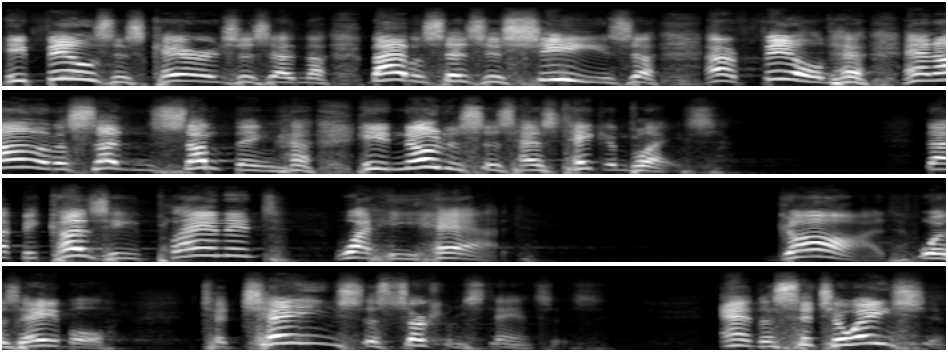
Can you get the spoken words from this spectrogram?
he fills his carriages, and the Bible says his sheaves are filled, and all of a sudden something he notices has taken place. That because he planted what he had. God was able to change the circumstances and the situation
